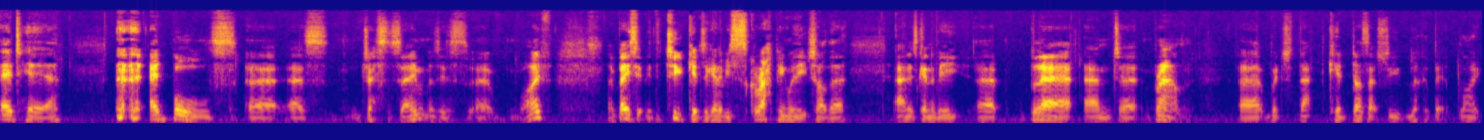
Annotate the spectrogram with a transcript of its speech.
Ed here, Ed Balls uh, as dressed the same as his uh, wife, and basically the two kids are going to be scrapping with each other, and it's going to be uh, Blair and uh, Brown. Uh, which that kid does actually look a bit like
